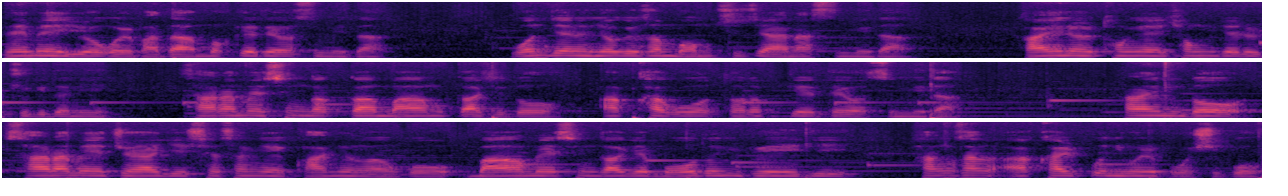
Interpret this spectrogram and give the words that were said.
뱀의 유혹을 받아 먹게 되었습니다. 원죄는 여기서 멈추지 않았습니다. 가인을 통해 형제를 죽이더니 사람의 생각과 마음까지도 악하고 더럽게 되었습니다. 하나님도 사람의 죄악이 세상에 관영하고 마음의 생각의 모든 계획이 항상 악할 뿐임을 보시고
